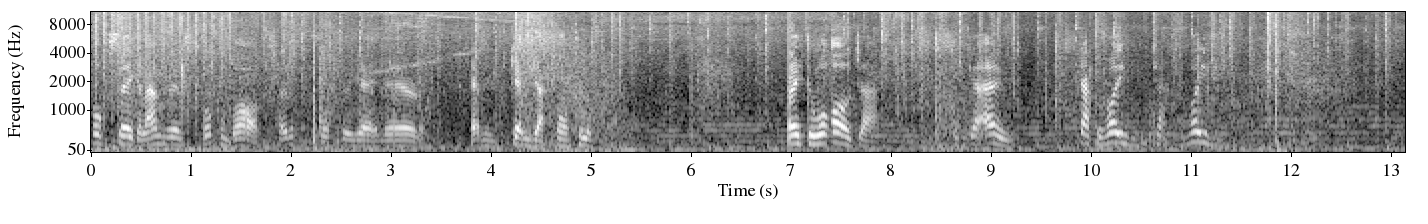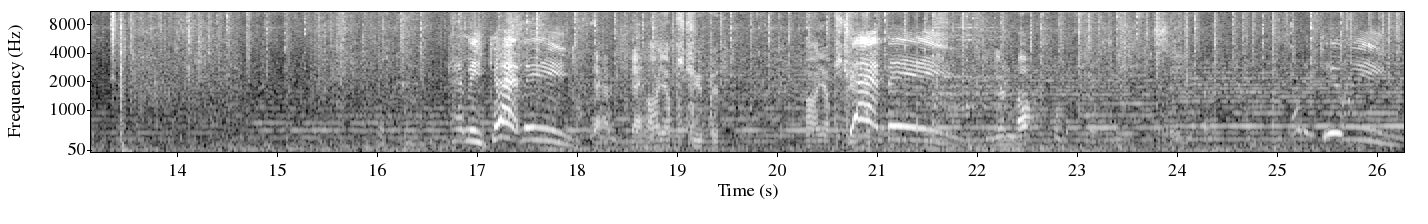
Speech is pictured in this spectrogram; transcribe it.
fuck's sake, I landed in his fucking box. How the fuck do I get in there? Like, get me, get me, Jack, come on, kill him. Break the wall, Jack. We can get out. Jack, revive me, Jack, revive me. Get me, get me! Get him, get. I am stupid. I am stupid. Get me! You're not going to save me. What are you doing?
